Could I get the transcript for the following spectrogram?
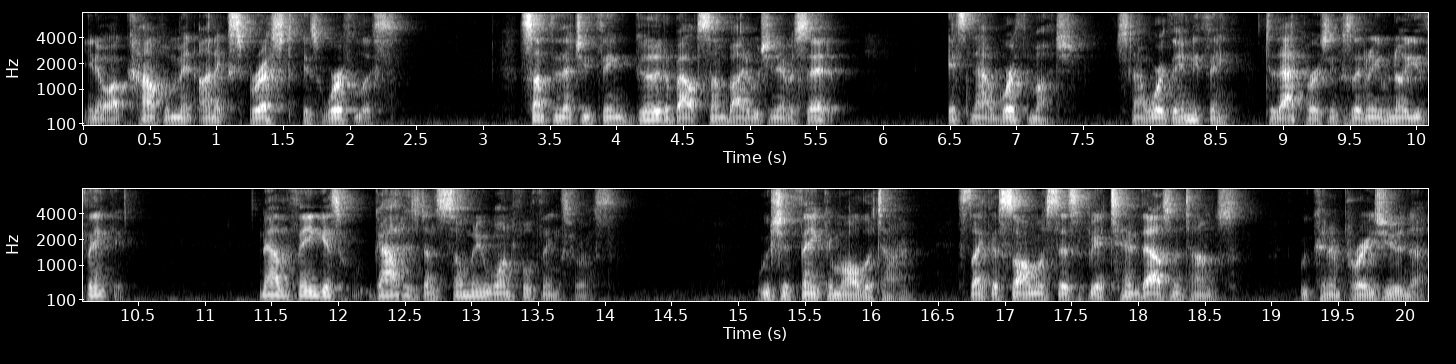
You know, a compliment unexpressed is worthless. Something that you think good about somebody, but you never said it's not worth much. It's not worth anything to that person because they don't even know you think it. Now, the thing is, God has done so many wonderful things for us. We should thank Him all the time. It's like the psalmist says if we had 10,000 tongues, we couldn't praise you enough.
